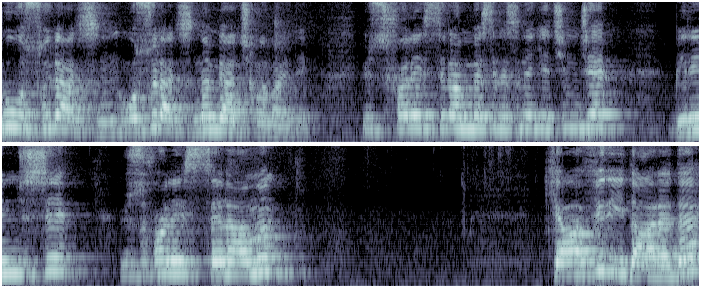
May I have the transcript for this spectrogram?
Bu usul açısından, usul açısından bir açıklamaydı. Yusuf Aleyhisselam meselesine geçince birincisi Yusuf Aleyhisselam'ın kafir idarede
